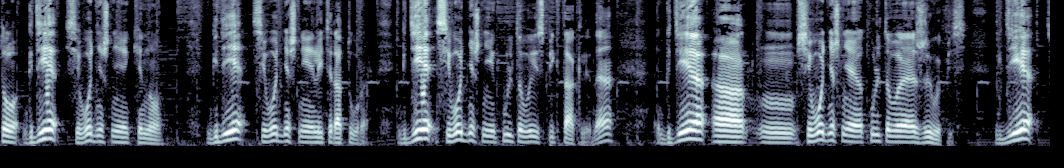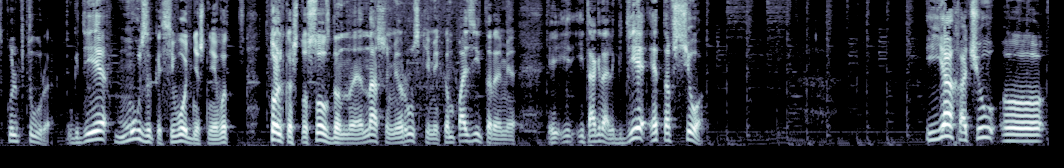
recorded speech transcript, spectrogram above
то где сегодняшнее кино? Где сегодняшняя литература? Где сегодняшние культовые спектакли? Да? Где э, сегодняшняя культовая живопись? Где скульптура? Где музыка сегодняшняя, вот только что созданная нашими русскими композиторами и, и- и так далее? Где это все? И я хочу э,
